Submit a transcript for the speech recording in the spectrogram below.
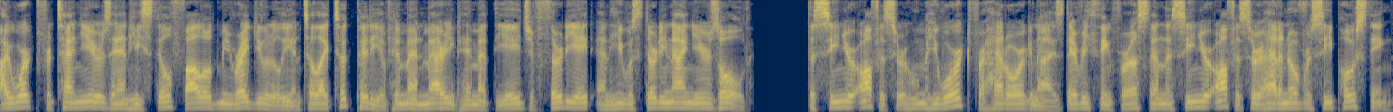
I worked for 10 years and he still followed me regularly until I took pity of him and married him at the age of 38 and he was 39 years old. The senior officer whom he worked for had organized everything for us, and the senior officer had an overseas posting.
